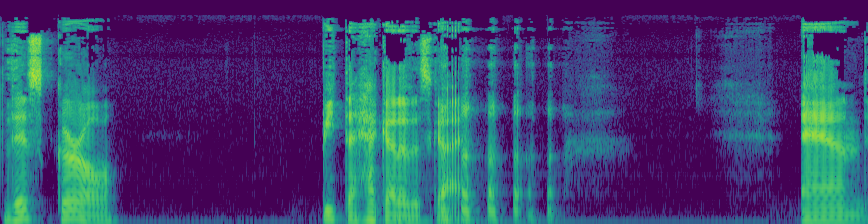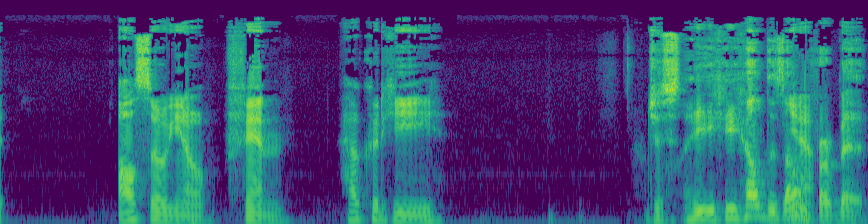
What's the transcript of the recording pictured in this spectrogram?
this girl beat the heck out of this guy? And also, you know, Finn, how could he just he he held his own Yeah. for a bit.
